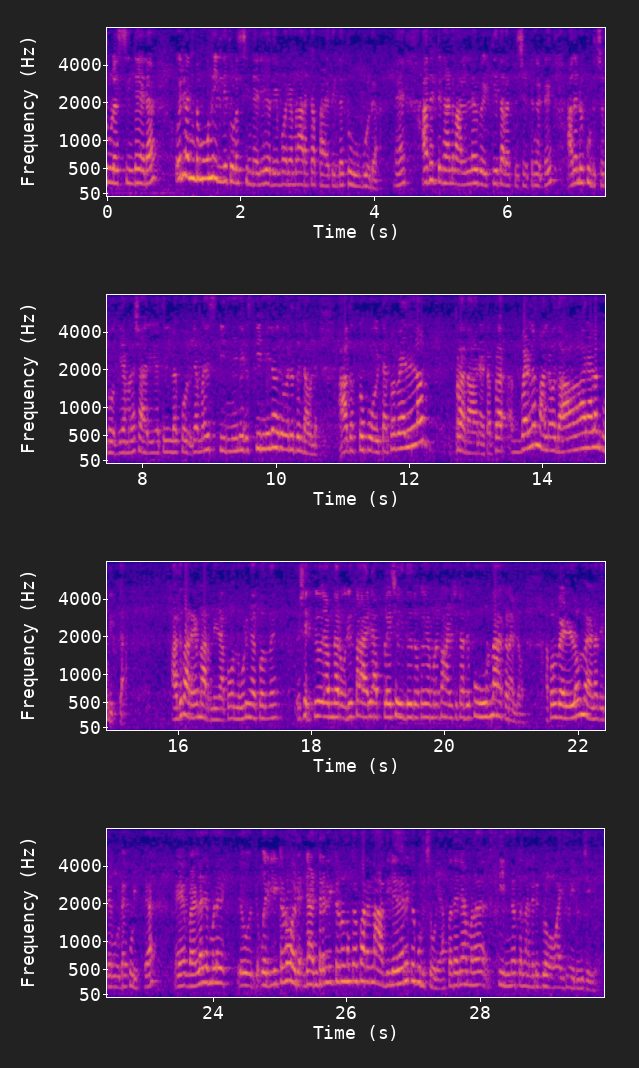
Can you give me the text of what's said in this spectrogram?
തുളസിന്റെ ഇല ഒരു രണ്ട് മൂന്ന് ഇല്ലി തുളസിന്റെ ഇല അതേപോലെ നമ്മൾ അരക്കപ്പായത്തിന്റെ തൂമ്പ് ഇടുക. ഏഹ് അതിട്ടുകൊണ്ട് നല്ല വെട്ടി തിളപ്പിച്ചിട്ട് ഇങ്ങോട്ട് അതിന്റെ കുടിച്ചു നോക്കി. നമ്മുടെ ശരീരത്തിലുള്ള നമ്മുടെ സ്കിന്നിന് സ്കിന്നിന് ഓരോരോ ഇതുണ്ടാവില്ലേ അതൊക്കെ പോയിട്ട് അപ്പൊ വെള്ളം പ്രധാനമായിട്ട് വെള്ളം നല്ല ധാരാളം കുടിക്കുക. അത് പറയാൻ മറന്നില്ല. അപ്പൊ ഒന്നുകൂടി നിങ്ങൾക്കൊന്ന് ശരിക്കും എന്താ പറയുക ഒരു കാര്യം അപ്ലൈ ചെയ്ത് ഇതൊക്കെ നമ്മൾ കാണിച്ചിട്ട് അത് പൂർണമാക്കണല്ലോ അപ്പൊ വെള്ളവും വേണം ഇതിന്റെ കൂടെ കുടിക്കുക. വെള്ളം നമ്മൾ ഒരു ലിറ്ററോ രണ്ടര ലിറ്ററോ എന്നൊക്കെ പറഞ്ഞാൽ അതിലേറെയൊക്കെ കുടിച്ചോളി. അപ്പൊ തന്നെ നമ്മളെ സ്കിന്നൊക്കെ നല്ലൊരു ഗ്ലോ ആയിട്ട് വരും ചെയ്യും.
